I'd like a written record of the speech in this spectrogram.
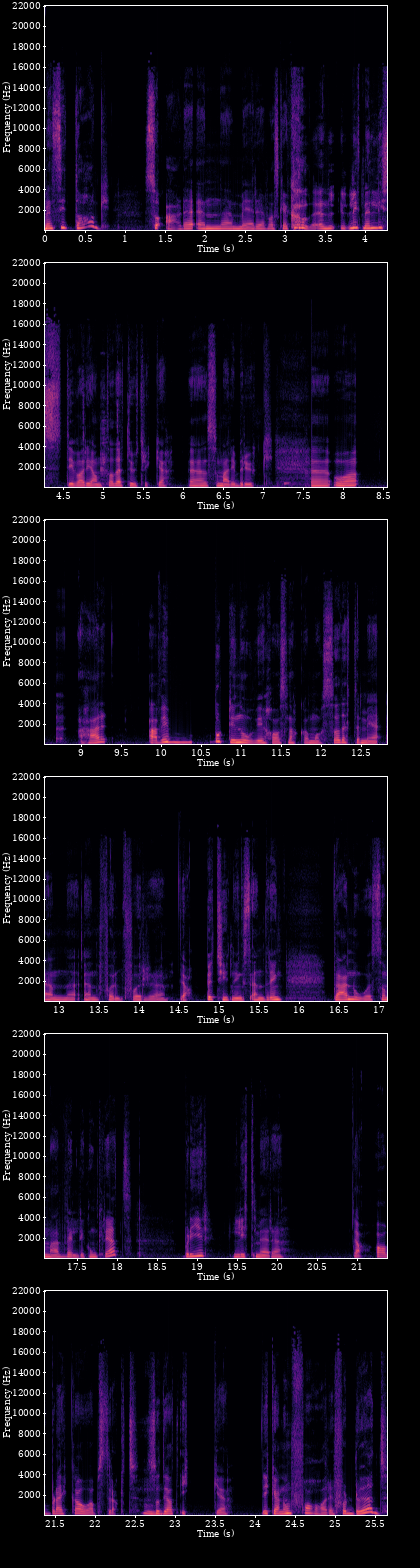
Mens i dag så er det en eh, mer, hva skal jeg kalle en litt mer lystig variant av dette uttrykket eh, som er i bruk. Eh, og her er vi borti noe vi har snakka om også, dette med en, en form for eh, ja, betydningsendring. Er noe som er veldig konkret, blir litt mer ja, avbleika og abstrakt. Mm. Så det at ikke, det ikke er noen fare for død,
